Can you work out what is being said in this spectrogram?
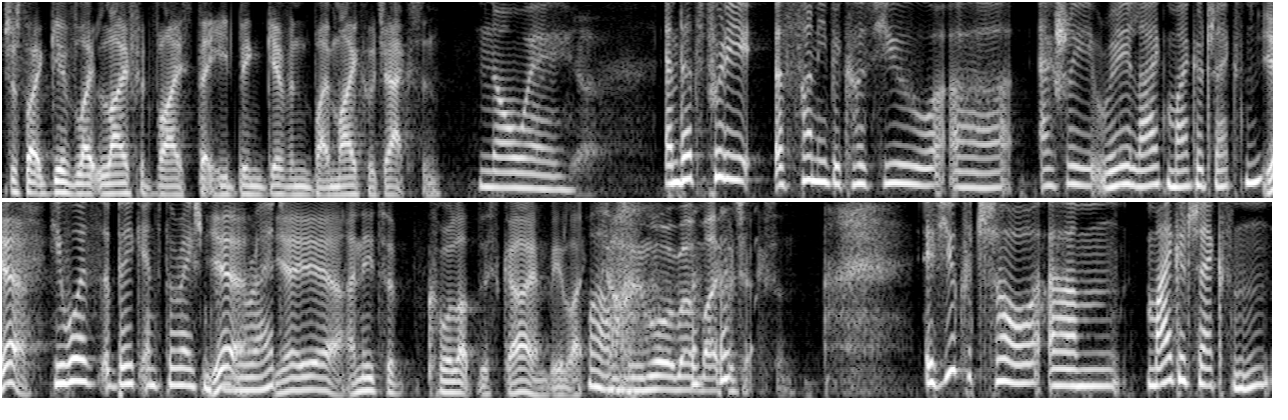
Just like give like life advice that he'd been given by Michael Jackson. No way. Yeah. And that's pretty uh, funny because you uh, actually really like Michael Jackson. Yeah. He was a big inspiration yeah, for you, right? Yeah, yeah. I need to call up this guy and be like, wow. tell me more about Michael Jackson. If you could show um, Michael Jackson,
